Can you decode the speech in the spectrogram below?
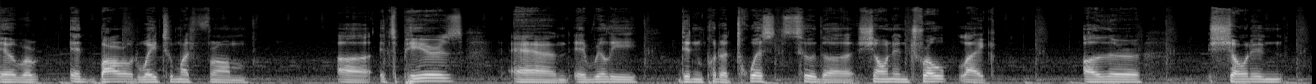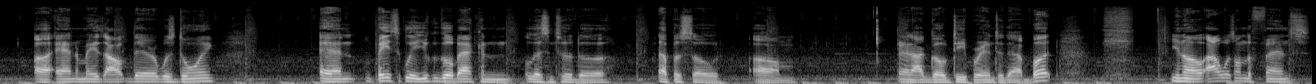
it it borrowed way too much from uh, its peers, and it really didn't put a twist to the shonen trope like other shonen uh, animes out there was doing. And basically, you could go back and listen to the episode, um, and I go deeper into that. But you know, I was on the fence.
